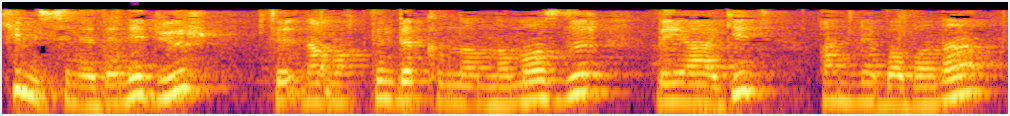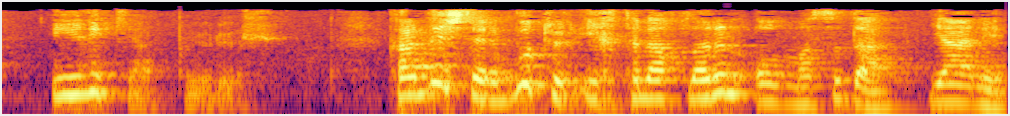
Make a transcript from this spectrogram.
kimisine de ne diyor? İşte vaktinde kılınan namazdır veya git anne babana iyilik yap buyuruyor. Kardeşlerim bu tür ihtilafların olması da yani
